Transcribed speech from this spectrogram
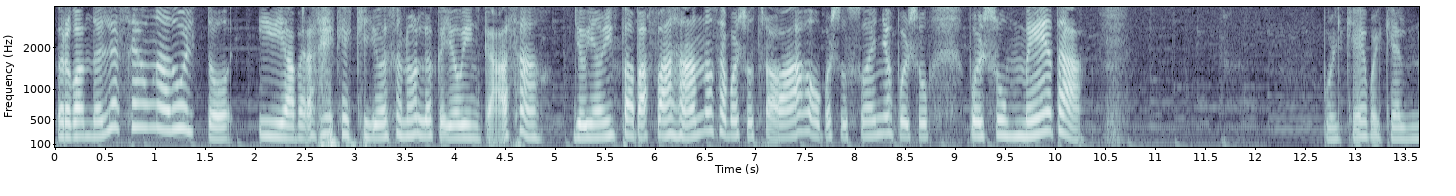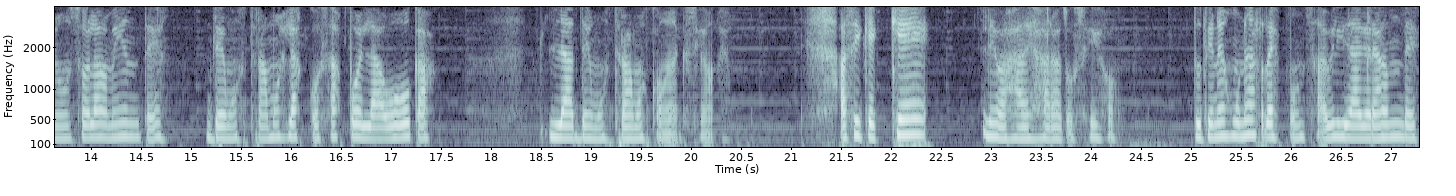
Pero cuando él sea un adulto y diga, espérate, que es que yo eso no es lo que yo vi en casa. Yo vi a mis papás fajándose por sus trabajos, por sus sueños, por, su, por sus metas. ¿Por qué? Porque no solamente demostramos las cosas por la boca, las demostramos con acciones. Así que, ¿qué le vas a dejar a tus hijos? Tú tienes una responsabilidad grande.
